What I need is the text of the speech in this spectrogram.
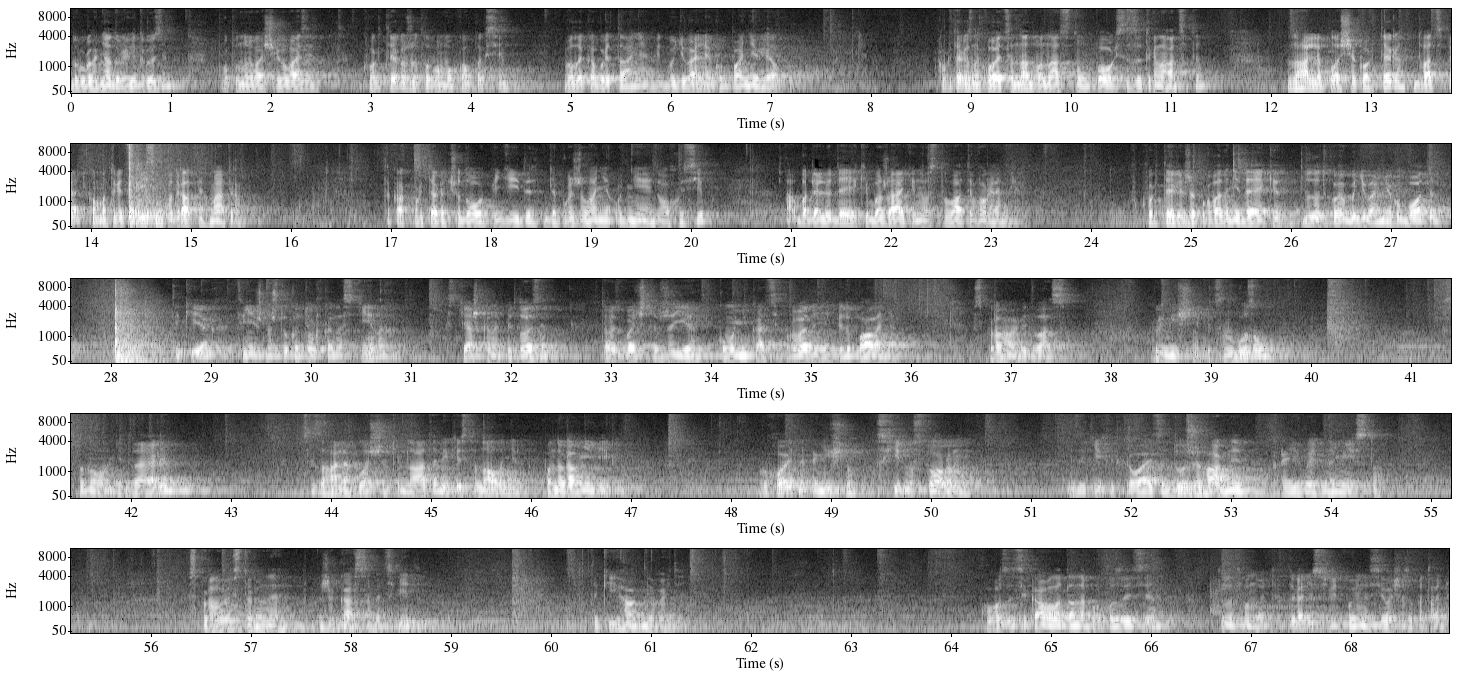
Доброго дня, дорогі друзі. Пропоную вашій увазі квартиру в житловому комплексі Велика Британія від будівельної компанії Real. Квартира знаходиться на 12-му поверсі з 13. Загальна площа квартири 25,38 квадратних метрів. Така квартира чудово підійде для проживання однієї-двох осіб або для людей, які бажають інвестувати в оренді. В квартирі вже проведені деякі додаткові будівельні роботи такі як фінішна штукатурка на стінах, стяжка на підлозі. Та ось бачите, вже є комунікації, проведені під опалення. Справа від вас приміщення під санвузол, встановлені двері. Це загальна площа кімнати, в якій встановлені панорамні вікна. Виходять на північну східну сторону, з яких відкривається дуже гарний краєвид на місто. Правої сторони ЖК Семицвіт. Такий гарний вид. Кого зацікавила дана пропозиція? Телефонуйте. З радістю відповім на всі ваші запитання.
